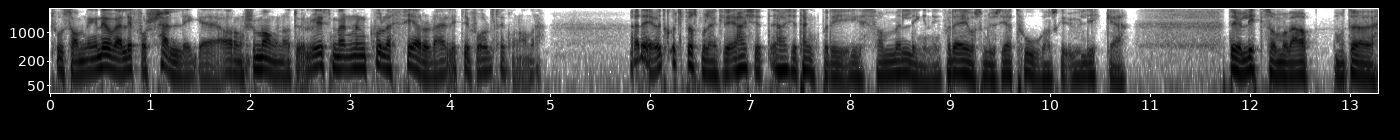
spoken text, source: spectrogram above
to samlingene? Det er jo veldig forskjellige arrangement, naturligvis, men, men hvordan ser du dem litt i forhold til hverandre? Ja, Det er jo et godt spørsmål, egentlig. Jeg har ikke, jeg har ikke tenkt på det i sammenligning. For det er jo, som du sier, to ganske ulike Det er jo litt som å være på en måte,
